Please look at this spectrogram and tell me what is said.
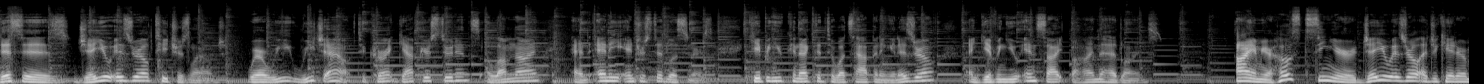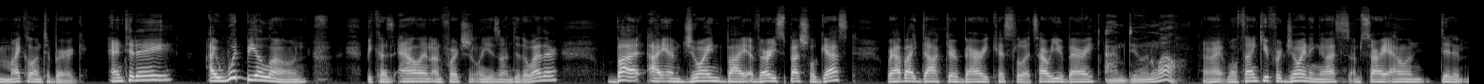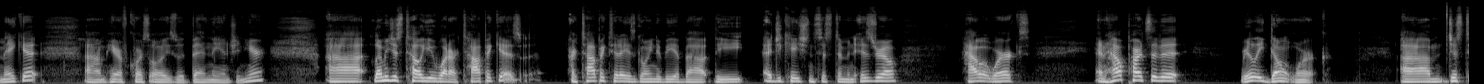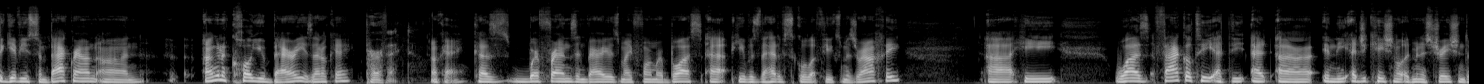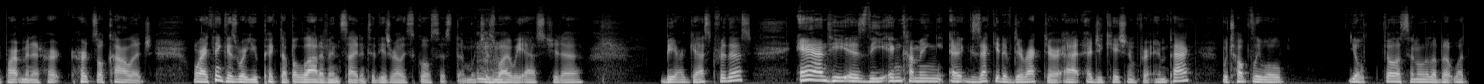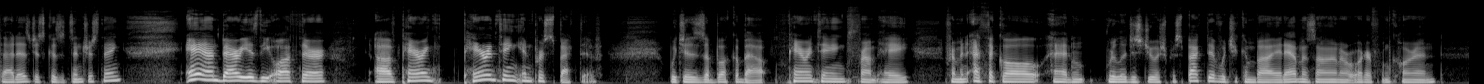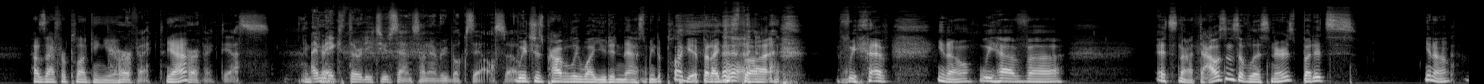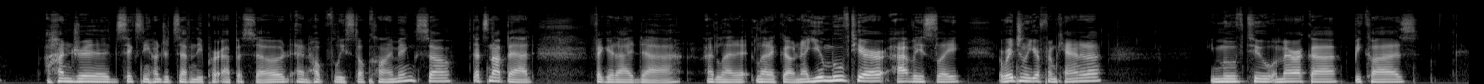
This is JU Israel Teachers Lounge, where we reach out to current gap year students, alumni, and any interested listeners, keeping you connected to what's happening in Israel and giving you insight behind the headlines. I am your host, senior JU Israel educator Michael Unterberg, and today I would be alone because Alan unfortunately is under the weather, but I am joined by a very special guest, Rabbi Dr. Barry Kislowicz. How are you, Barry? I'm doing well. All right. Well, thank you for joining us. I'm sorry Alan didn't make it. I'm here, of course, always with Ben, the engineer. Uh, let me just tell you what our topic is. Our topic today is going to be about the education system in Israel, how it works, and how parts of it really don't work. Um, just to give you some background on, I'm going to call you Barry. Is that okay? Perfect. Okay, because we're friends, and Barry was my former boss. Uh, he was the head of school at Fuchs Mizrahi. Uh, he was faculty at the at uh, in the educational administration department at Her- Herzog College, where I think is where you picked up a lot of insight into the Israeli school system, which is why we asked you to be our guest for this. And he is the incoming executive director at Education for Impact, which hopefully will you'll fill us in a little bit what that is, just because it's interesting. And Barry is the author of Parent, Parenting in Perspective, which is a book about parenting from a from an ethical and religious Jewish perspective, which you can buy at Amazon or order from Koren. How's that for plugging you? Perfect. Yeah? Perfect. Yes. I make 32 cents on every book sale. So Which is probably why you didn't ask me to plug it, but I just thought if we have, you know, we have uh it's not thousands of listeners, but it's you know, 160, 170 per episode and hopefully still climbing. So that's not bad. Figured I'd uh, I'd let it let it go. Now you moved here, obviously. Originally you're from Canada. You moved to America because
